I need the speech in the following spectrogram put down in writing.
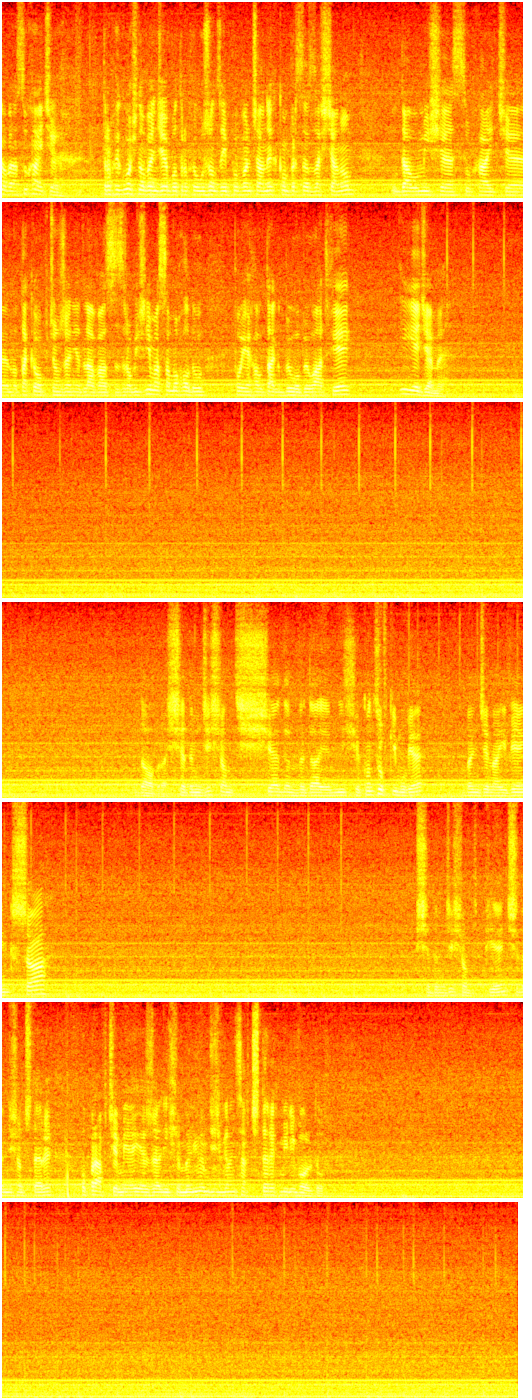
Dobra, słuchajcie, trochę głośno będzie, bo trochę urządzeń powłączanych, kompresor za ścianą. Udało mi się, słuchajcie, no takie obciążenie dla Was zrobić. Nie ma samochodu, pojechał tak, byłoby łatwiej i jedziemy. Dobra, 77 wydaje mi się, końcówki mówię, będzie największa. Siedemdziesiąt pięć, siedemdziesiąt cztery. Poprawcie mnie, jeżeli się myliłem, gdzieś w granicach 4 mV.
